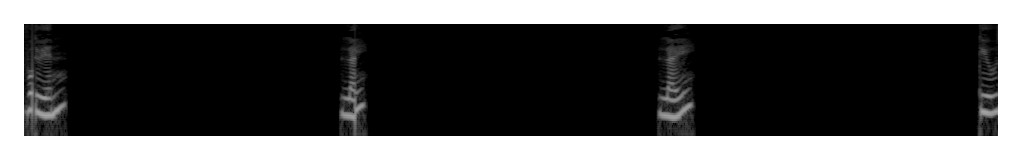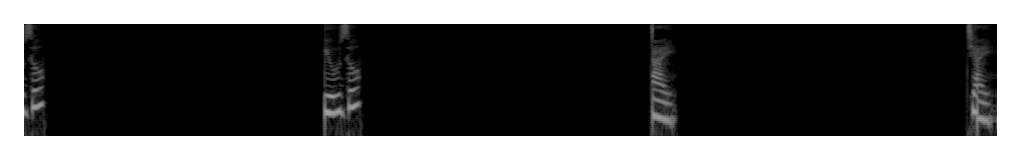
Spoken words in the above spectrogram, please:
Vô tuyến. Lấy. Lấy. Cứu giúp. Cứu giúp. Chảy chảy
